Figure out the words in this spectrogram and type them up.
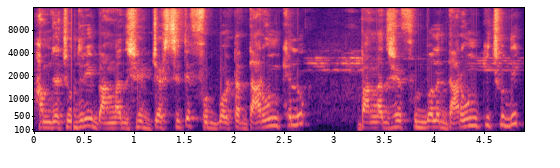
হামজা চৌধুরী বাংলাদেশের জার্সিতে ফুটবলটা দারুণ খেলুক বাংলাদেশের ফুটবলে দারুণ কিছু দিক।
